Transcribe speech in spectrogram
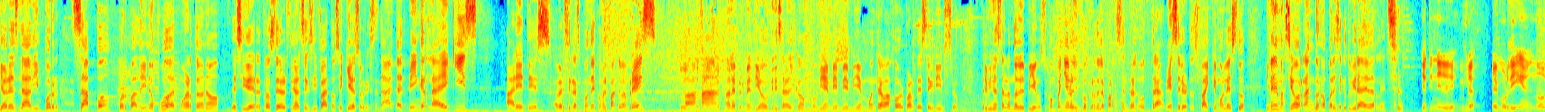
Y ahora es Ladin por Sapo, por Padrino, pudo haber muerto, no. Decide retroceder al final Sexy Fat, no se quiere sobreextender. Está el Tidebringer, la X. Aretes, a ver si responde con el Phantom Embrace. Uy, Ajá, pues, no le permitió utilizar el combo. Bien, bien, bien, bien. Buen trabajo por parte de este Grimstroke. Termina salvándole el pellejo su compañero, el invocar de la parte central. Otra vez el Earth Spike, qué molesto. Tiene demasiado rango, ¿no? Parece que tuviera Ederlands. Ya tiene, el, mira, el Mordigan, ¿no?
